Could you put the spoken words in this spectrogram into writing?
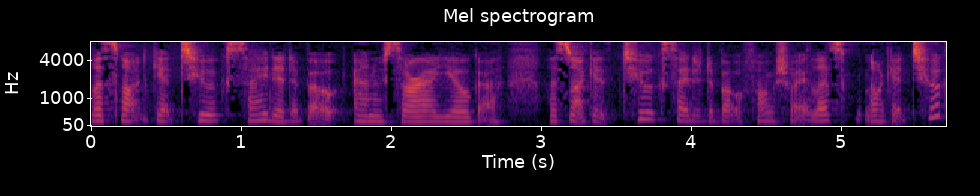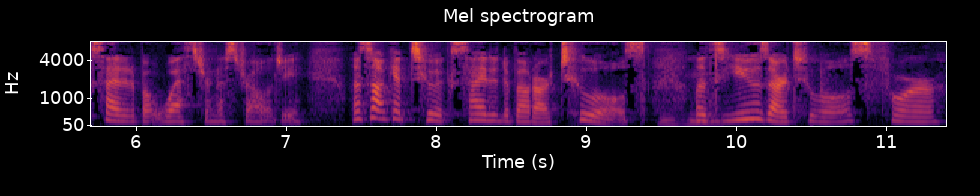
Let's not get too excited about Anusara yoga. Let's not get too excited about feng shui. Let's not get too excited about Western astrology. Let's not get too excited about our tools. Mm-hmm. Let's use our tools for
